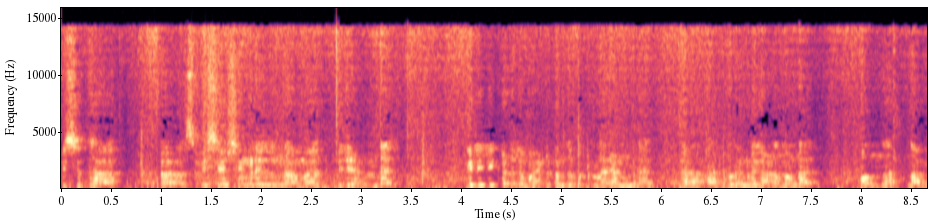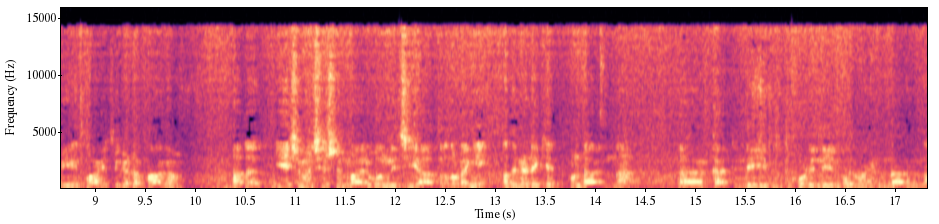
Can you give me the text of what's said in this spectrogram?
വിശുദ്ധ സുവിശേഷങ്ങളിൽ നാം രണ്ട് ഗലീലി കടലുമായിട്ട് ബന്ധപ്പെട്ടുള്ള രണ്ട് അത്ഭുതങ്ങൾ കാണുന്നുണ്ട്. ഒന്ന് നാം ഈ വായിച്ചു കേട്ട ഭാഗം. അത് യേശുവും ശിഷ്യന്മാർ ഒന്നിച്ച് യാത്ര തുടങ്ങി അതിനിടയ്ക്ക് ഉണ്ടാകുന്ന കാറ്റിന്റെയും കോടിന്റെയും ഫലമായിട്ടുണ്ടാകുന്ന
